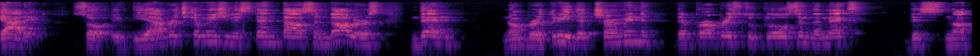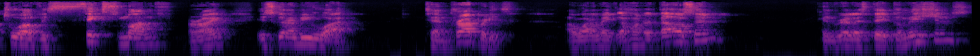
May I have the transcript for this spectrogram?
Got it. So if the average commission is $10,000, then number three, determine the properties to close in the next, this not 12, it's six months, all right? It's gonna be what? 10 properties. I wanna make 100,000 in real estate commissions.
